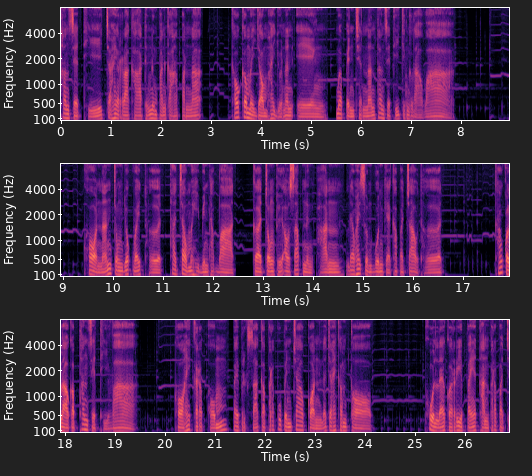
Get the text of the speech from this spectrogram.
ท่านเศรษฐีจะให้ราคาถึงหนึ่งพันกหปณะเขาก็ไม่ยอมให้อยู่นั่นเอง เมื่อเป็นเช่นนั้นท่านเศรษฐีจึงกล่าวว่า ข้อนั้นจงยกไว้เถิด ถ้าเจ้าไม่ห้บิณฑบาตเกิดจงถือเอาทรัพย์หนึ่งพันแล้วให้ส่วนบุญแก่ข้าพเจ้าเถิด เขากล่าวกับท่านเศรษฐีว่า ขอให้กระผมไปปรึกษากับพระผู้เป็นเจ้าก่อนแล้วจะให้คำตอบ พูดแล้วก็รีบไปให้ทันพระปัจเจ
